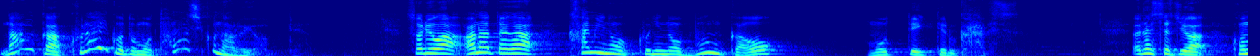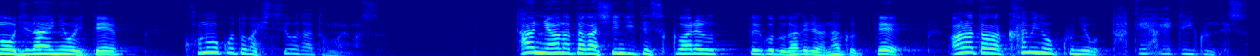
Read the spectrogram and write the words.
なんか暗いことも楽しくなるよって。それはあなたが神の国の文化を持っていってるからです。私たちはこの時代においてこのことが必要だと思います。単にあなたが信じて救われるということだけではなくってあなたが神の国を立て上げていくんです。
